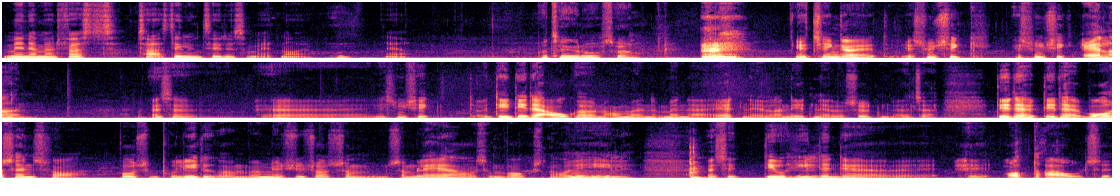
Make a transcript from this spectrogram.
Men at man først tager stilling til det som 18-årig. Hvad tænker du, Søren? Jeg tænker, at jeg synes ikke, jeg synes ikke alderen, altså, øh, jeg synes ikke, og det er det, der er afgørende, om man, man er 18 eller 19 eller 17. Altså, det der, det der er vores ansvar, både som politiker, men jeg synes også som, som lærer og som voksne og det Mhm. hele. Altså, det er jo hele den der øh, opdragelse.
